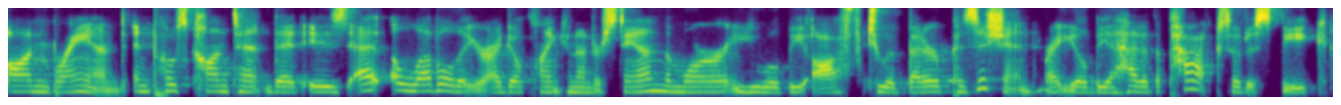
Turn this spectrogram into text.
on brand and post content that is at a level that your ideal client can understand, the more you will be off to a better position, right? You'll be ahead of the pack, so to speak,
